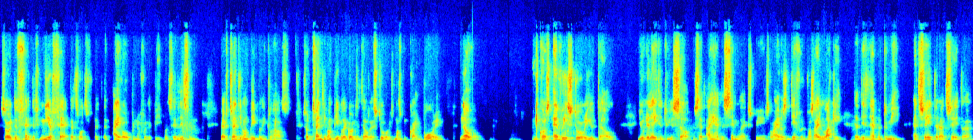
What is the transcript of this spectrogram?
So the, the mere fact, that's what's an eye-opener for the people. Say, listen, we have 21 people in class. So 21 people are going to tell their stories. Must be quite boring. No, because every story you tell, you relate it to yourself and said, I had a similar experience, or I was different. Was I lucky that didn't happen to me, etc., etc.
